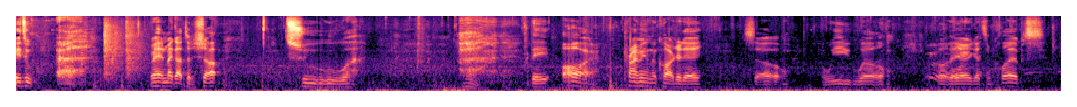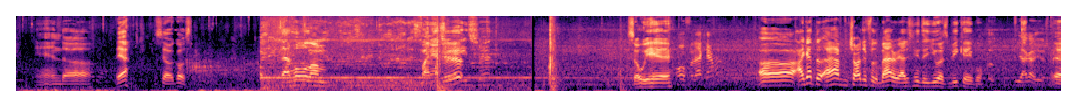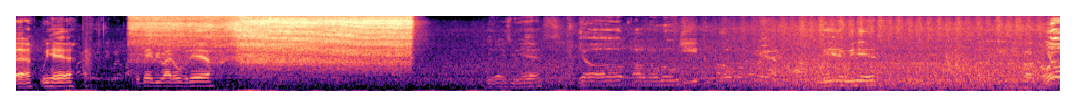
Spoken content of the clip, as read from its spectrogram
Day two. Uh, we're heading back out to the shop to. Uh, they are priming the car today, so we will go there, get some clips, and uh, yeah, let's see how it goes. That whole um financial Yeah. aid shit. So we here. Oh, for that camera? Uh, I got the. I have the charger for the battery. I just need the USB cable. Yeah, I gotta use it. Yeah, we here. The baby right over there. Yo's we here. Yo, follow no rules. Follow no brand. We here, we here. Yo!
